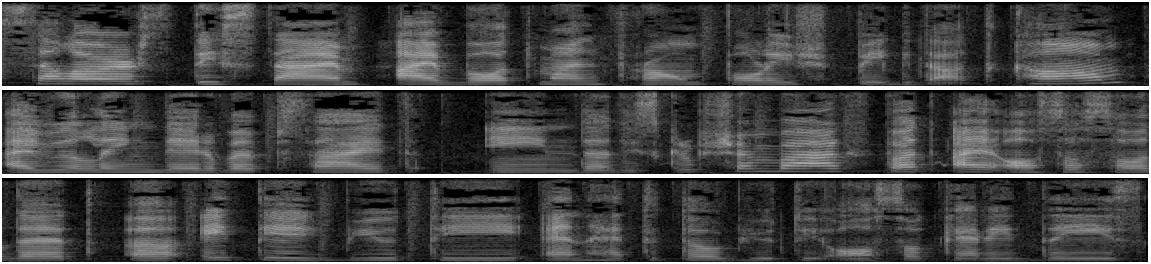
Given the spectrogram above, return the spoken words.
sellers. This time i bought mine from polishpick.com i will link their website in the description box but I also saw that uh, 88 Beauty and Head to Toe Beauty also carry these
